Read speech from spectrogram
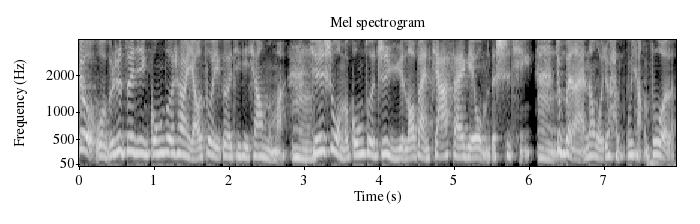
就我不是最近工作上也要做一个集体项目嘛，嗯其实是我们工作之余老板加塞给我们的事情。嗯就本来呢我就很不想做了，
